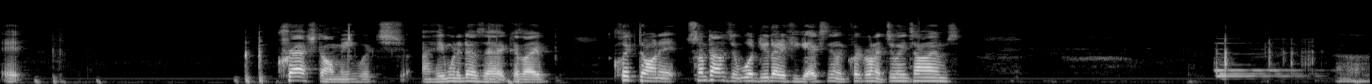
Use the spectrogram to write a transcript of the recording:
it crashed on me, which I hate when it does that because I clicked on it. Sometimes it will do that if you accidentally click on it too many times. Uh,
